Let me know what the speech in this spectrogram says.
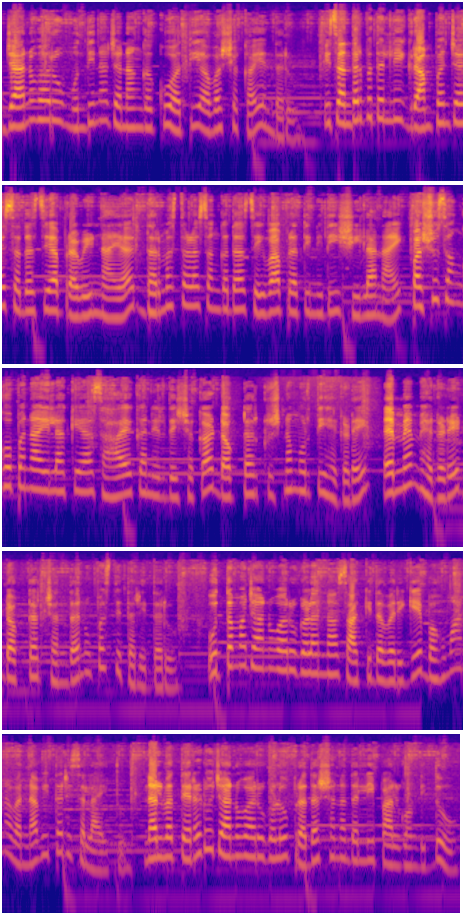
ಜಾನುವಾರು ಮುಂದಿನ ಜನಾಂಗಕ್ಕೂ ಅತಿ ಅವಶ್ಯಕ ಎಂದರು. ಈ ಸಂದರ್ಭದಲ್ಲಿ ಗ್ರಾಮ ಪಂಚಾಯತ್ ಸದಸ್ಯ ಪ್ರವೀಣ್ ನಾಯರ್, ಧರ್ಮಸ್ಥಳ ಸಂಘದ ಸೇವಾ ಪ್ರತಿನಿಧಿ ಶೀಲಾ ನಾಯ್ಕ್ ಪಶುಸಂಗೋಪನಾ ಇಲಾಖೆಯ ಸಹಾಯಕ ನಿರ್ದೇಶಕ ಡಾಕ್ಟರ್ ಕೃಷ್ಣಮೂರ್ತಿ ಹೆಗಡೆ, ಎಂಎಂ ಹೆಗಡೆ ಡಾಕ್ಟರ್ ಚಂದನ್ ಉಪಸ್ಥಿತರಿದ್ದರು. ಉತ್ತಮ ಜಾನುವಾರುಗಳನ್ನ ಸಾಕಿದವರಿಗೆ ಬಹುಮಾನವನ್ನ ವಿತರಿಸಲಾಯಿತು. ನಲವತ್ತೆರಡು ಜಾನುವಾರುಗಳು ಪ್ರದರ್ಶನದಲ್ಲಿ ಪಾಲ್ಗೊಂಡಿದ್ದು,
